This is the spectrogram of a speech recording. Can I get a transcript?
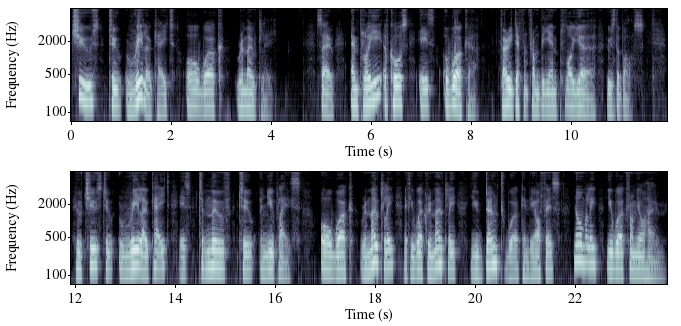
choose to relocate or work remotely. So, employee, of course, is a worker, very different from the employer, who's the boss. Who choose to relocate is to move to a new place or work remotely. If you work remotely, you don't work in the office. Normally, you work from your home.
